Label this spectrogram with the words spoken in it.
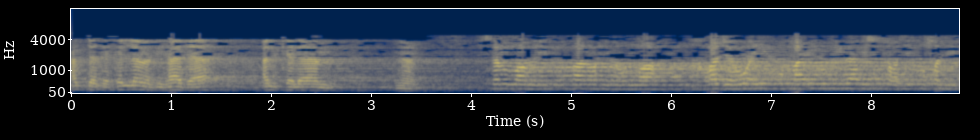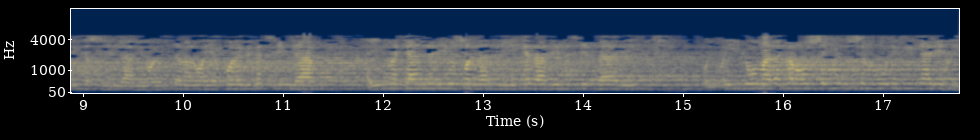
حتى تكلم بهذا الكلام. نعم. أحسن الله إليكم قال رحمه الله أخرجه أي البخاري في باب سترة المصلي بكسر اللام ويحتمل أن يكون بفتح اللام أي المكان الذي يصلى فيه كذا في فتح الباب. ويؤيد ما ذكره السيد السرمودي في تاريخه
